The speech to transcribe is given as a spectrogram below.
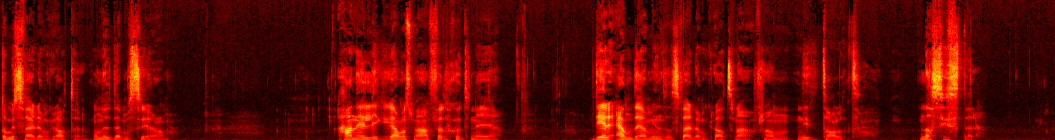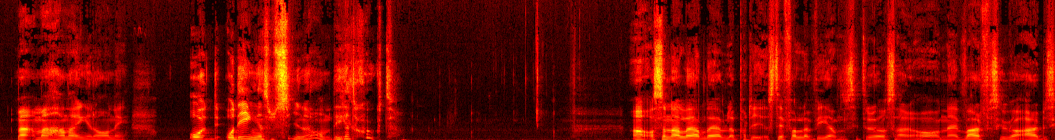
De är Sverigedemokrater och nu demonstrerar de. Han är lika gammal som jag, född 79. Det är det enda jag minns av Sverigedemokraterna från 90-talet. Nazister. Men, men, han har ingen aning. Och, och det är ingen som synar honom. Det är helt sjukt. Ja, och sen alla andra jävla partier. Stefan Löfven som sitter och så här. Ja, nej, varför ska vi ha arbets,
